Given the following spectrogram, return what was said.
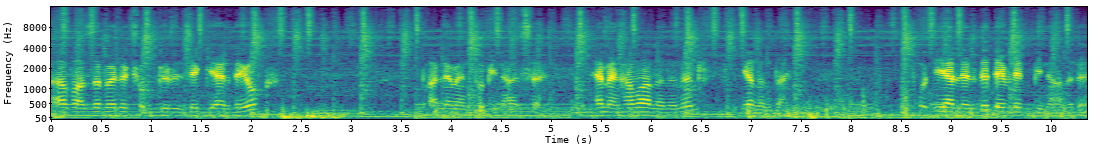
daha fazla böyle çok görülecek yerde yok. Parlamento binası. Hemen havaalanının yanında. Diğerleri de devlet binaları.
